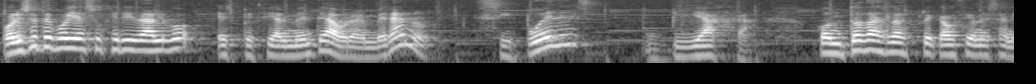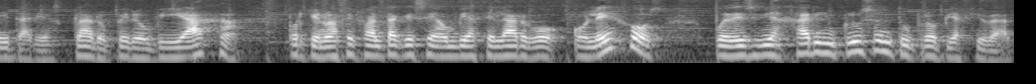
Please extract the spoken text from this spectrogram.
Por eso te voy a sugerir algo especialmente ahora en verano. Si puedes, viaja, con todas las precauciones sanitarias, claro, pero viaja, porque no hace falta que sea un viaje largo o lejos, puedes viajar incluso en tu propia ciudad.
